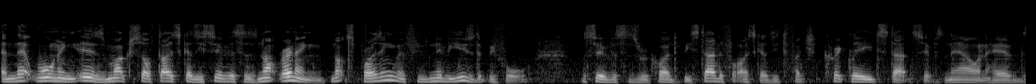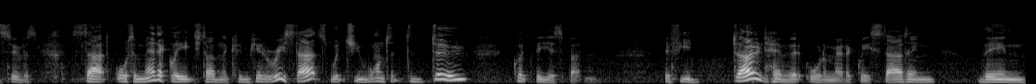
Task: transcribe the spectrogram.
And that warning is Microsoft iSCSI service is not running. Not surprising if you've never used it before. The service is required to be started for iSCSI to function correctly. To start the service now and have the service start automatically each time the computer restarts, which you want it to do, click the yes button. If you don't have it automatically starting, then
